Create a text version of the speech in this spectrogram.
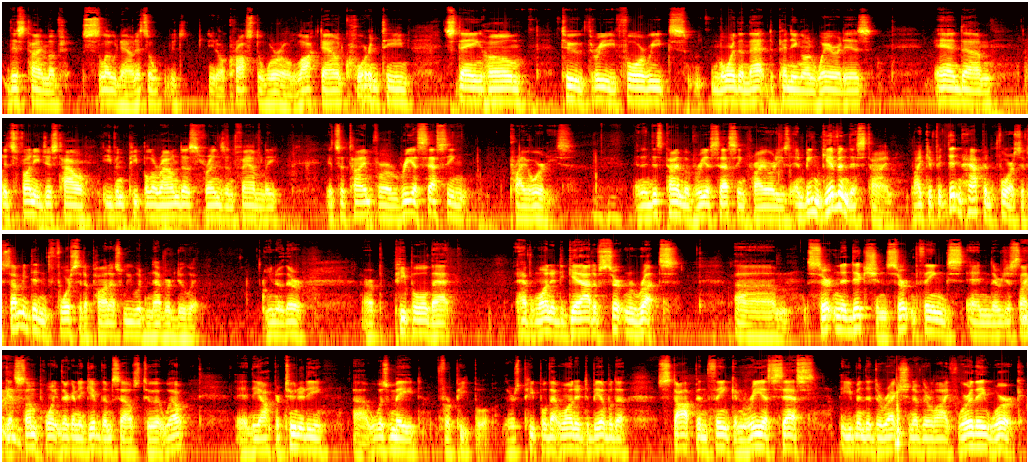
this time of slowdown. It's a it's you know across the world, lockdown, quarantine, staying home, two, three, four weeks, more than that, depending on where it is. And um, it's funny just how even people around us, friends and family, it's a time for reassessing priorities. And in this time of reassessing priorities and being given this time, like if it didn't happen for us, if somebody didn't force it upon us, we would never do it. You know, there are people that have wanted to get out of certain ruts, um, certain addictions, certain things, and they're just like at some point they're going to give themselves to it. Well, uh, the opportunity uh, was made for people. There's people that wanted to be able to stop and think and reassess even the direction of their life, where they work.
